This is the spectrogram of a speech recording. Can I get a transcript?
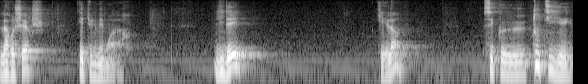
La recherche est une mémoire. L'idée qui est là, c'est que tout y est,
